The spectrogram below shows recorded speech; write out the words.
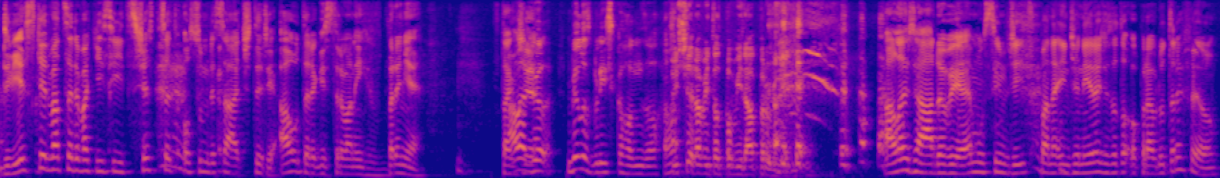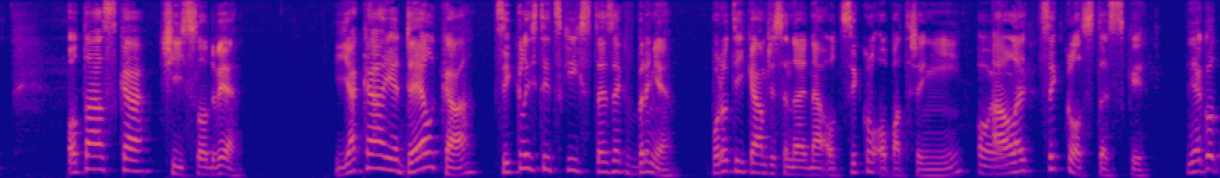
222 684 aut registrovaných v Brně. Takže, Ale byl... byl, byl zblízko Honzo. Příště David odpovídá první. ale řádově musím říct, pane inženýre, že to opravdu trefil. Otázka číslo dvě. Jaká je délka cyklistických stezek v Brně? Podotýkám, že se nejedná o cykloopatření, Oj. ale cyklostezky. Mě jako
